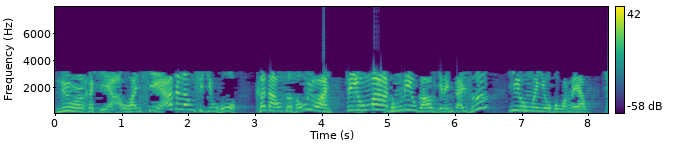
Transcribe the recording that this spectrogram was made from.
女儿和小环下得楼去救火，可到此后院只有马桶刘高一人在此，有没有火光了？其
